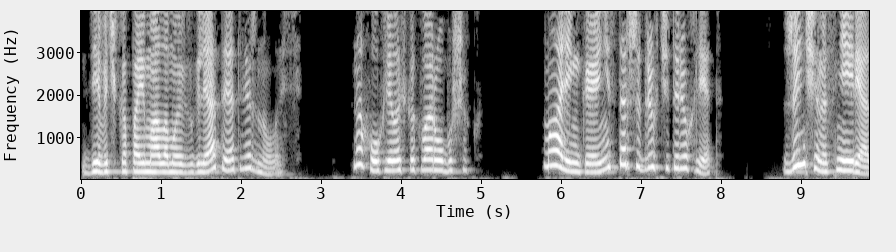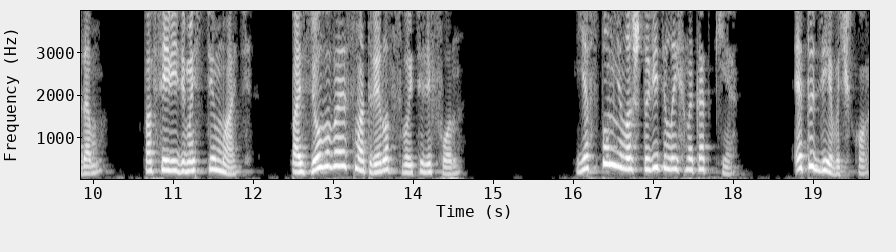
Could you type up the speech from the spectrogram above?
Девочка поймала мой взгляд и отвернулась. Нахохлилась, как воробушек. Маленькая, не старше трех-четырех лет. Женщина с ней рядом. По всей видимости, мать позевывая, смотрела в свой телефон. Я вспомнила, что видела их на катке. Эту девочку.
